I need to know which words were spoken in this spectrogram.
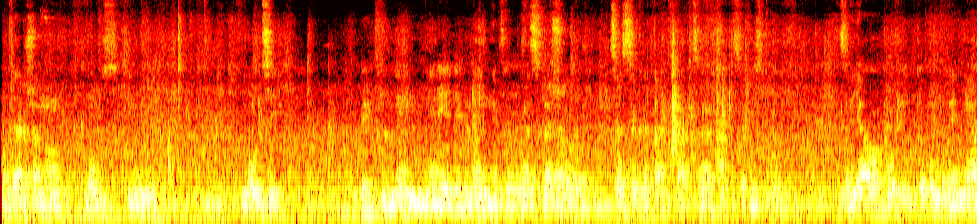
Одержано Муці Ниник 21 це секретар, так, це акт зареєстрований. Заява повідомлення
